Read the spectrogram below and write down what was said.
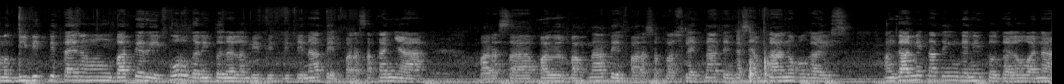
magbibitbit tayo ng battery, puro ganito na lang bibitbitin natin para sa kanya, para sa power bank natin, para sa flashlight natin. Kasi ang plano ko guys, ang gamit natin ganito, dalawa na.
